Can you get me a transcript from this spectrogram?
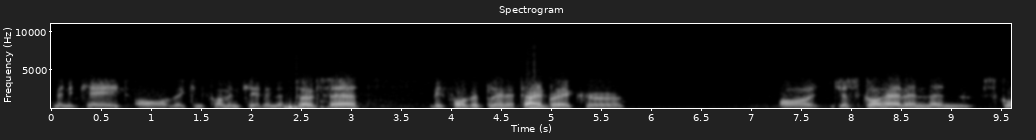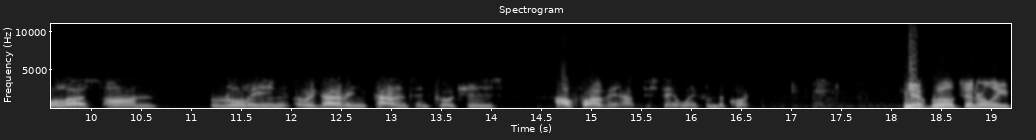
communicate, or they can communicate in the third set before they play the tiebreaker, or just go ahead and then school us on ruling regarding parents and coaches, how far they have to stay away from the court. Yeah, well, generally,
